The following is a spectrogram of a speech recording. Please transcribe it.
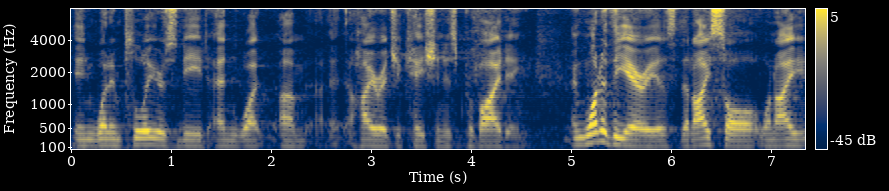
in what employers need and what um, higher education is providing. And one of the areas that I saw when I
